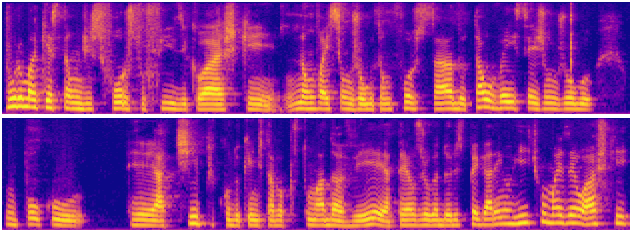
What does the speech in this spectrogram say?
por uma questão de esforço físico, eu acho que não vai ser um jogo tão forçado. Talvez seja um jogo um pouco é, atípico do que a gente estava acostumado a ver, até os jogadores pegarem o ritmo, mas eu acho que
